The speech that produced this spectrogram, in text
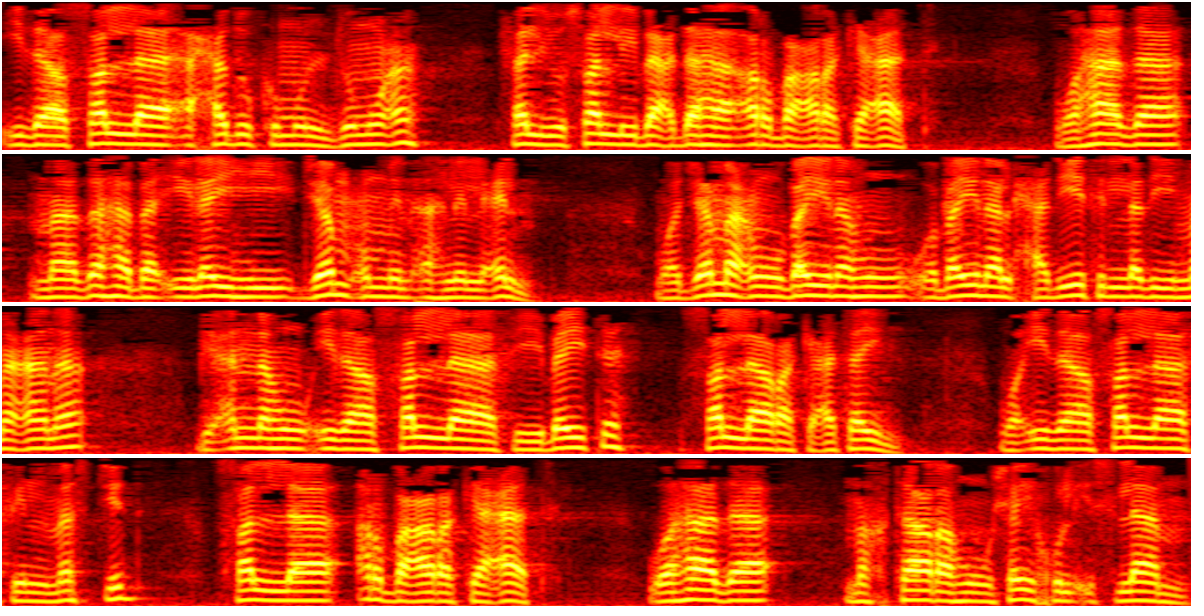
إذا صلى أحدكم الجمعة فليصلي بعدها أربع ركعات وهذا ما ذهب إليه جمع من أهل العلم وجمعوا بينه وبين الحديث الذي معنا بأنه إذا صلى في بيته صلى ركعتين وإذا صلى في المسجد صلى أربع ركعات وهذا ما اختاره شيخ الإسلام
